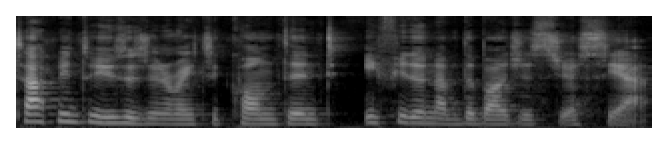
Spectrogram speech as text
tap into user generated content if you don't have the budgets just yet.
